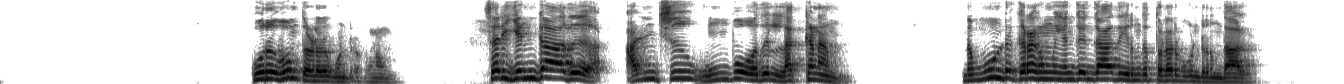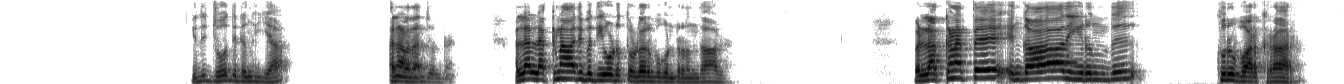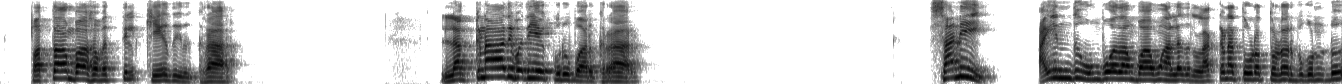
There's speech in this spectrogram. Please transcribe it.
குருவும் தொடர்பு கொண்டிருக்கணும். சரி எங்காது அஞ்சு ஒம்பது லக்கணம். இந்த மூன்று கிரகமும் எங்கெங்காவது இருந்து தொடர்பு கொண்டிருந்தால் இது ஜோதிடங்க ஐயா. அதனால தான் சொல்கிறேன் அல்ல லக்னாதிபதியோடு தொடர்பு கொண்டிருந்தால் இப்போ லக்னத்தை எங்காவது இருந்து குரு பார்க்கிறார். பத்தாம் பாகவத்தில் கேது இருக்கிறார். லக்னாதிபதியை குரு பார்க்கிறார். சனி ஐந்து ஒம்போதாம் பாவம் அல்லது லக்கணத்தோட தொடர்பு கொண்டு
